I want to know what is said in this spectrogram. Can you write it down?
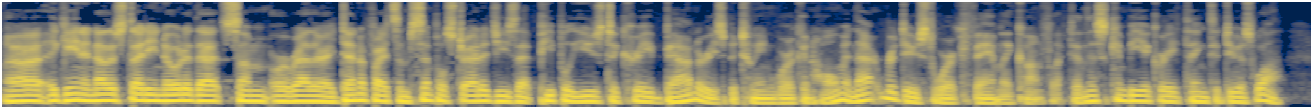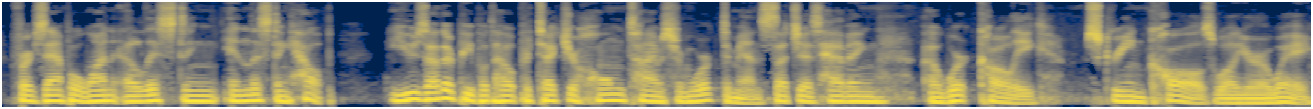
Uh, again, another study noted that some, or rather identified some simple strategies that people use to create boundaries between work and home, and that reduced work family conflict. And this can be a great thing to do as well. For example, one, enlisting, enlisting help. Use other people to help protect your home times from work demands, such as having a work colleague screen calls while you're away,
